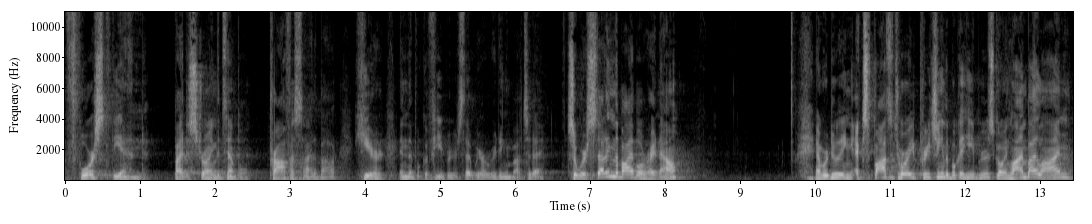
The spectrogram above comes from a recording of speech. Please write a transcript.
forced the end by destroying the temple prophesied about here in the book of Hebrews that we are reading about today. So we're studying the Bible right now. And we're doing expository preaching in the book of Hebrews, going line by line,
